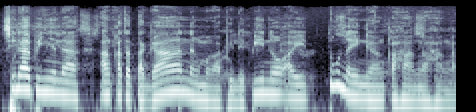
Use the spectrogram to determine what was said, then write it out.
Sinabi niya na ang katatagan ng mga Pilipino ay tunay ngang kahanga-hanga.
